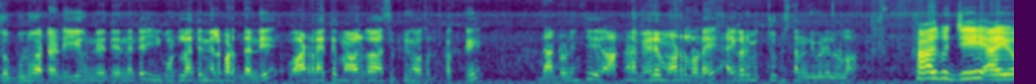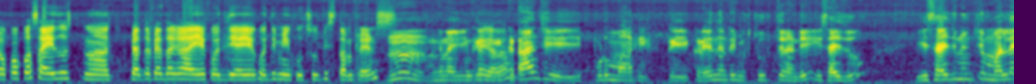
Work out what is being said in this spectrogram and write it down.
జబ్బులు అట్లాంటివి ఉండేది ఏంటంటే ఈ గుంటలో అయితే నిలబడద్దండి. వాటర్ అయితే మామూలుగా షిఫ్టింగ్ అవుతుంది పక్కకి. దాంట్లో నుంచి అక్కడ వేరే మోటార్లు ఉన్నాయి. అవి కూడా మీకు చూపిస్తానండి వీడియోలో. కాదు బుజ్జి అవి ఒక్కొక్క సైజు పెద్ద పెద్దగా అయ్యే కొద్దీ అయ్యే కొద్దీ మీకు చూపిస్తాం ఫ్రెండ్స్ మ్మ్. ఇంక నా ఇక్కడ ఇక్కడ టాంచి ఇప్పుడు మనకి ఇక్క- ఇక్కడ ఏంటంటే మీకు చూపించానండి ఈ సైజు ఈ సైజు నుంచి మళ్ళీ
